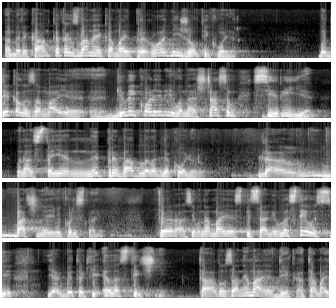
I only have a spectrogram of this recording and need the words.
американка, так звана, яка має природній жовтий колір. Бо дика лоза має е, білий колір і вона з часом сіріє. Вона стає неприваблива для кольору, для бачення і використання. То раз. І вона має спеціальні властивості, якби такі еластичні. Та лоза не має дика, та має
